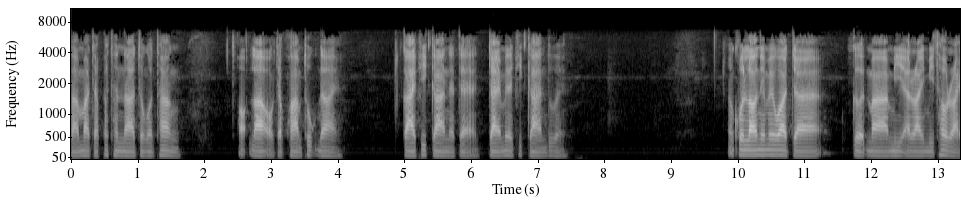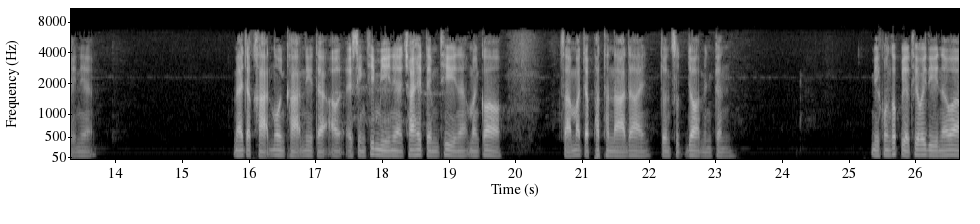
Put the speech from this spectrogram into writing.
สามารถจะพัฒนาจนกระทั่งลาออกจากความทุกข์ได้กายพิการนะแต่ใจไม่ได้พิการด้วยคนเราเนี่ยไม่ว่าจะเกิดมามีอะไรมีเท่าไหร่เนี่ย แม้จะขาดโน่นขาดนี่แต่เอาไอ้สิ่งที่มีเนี่ยใช้ให้เต็มที่นะ มันก็สามารถจะพัฒนาได้จนสุดยอดเหมือนกัน มีคนก็เปรียบเทียบไว้ดีนะว่า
